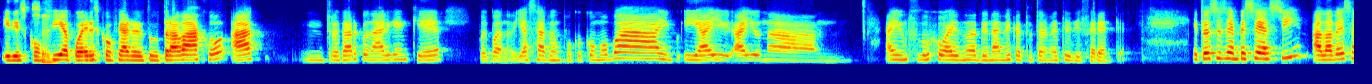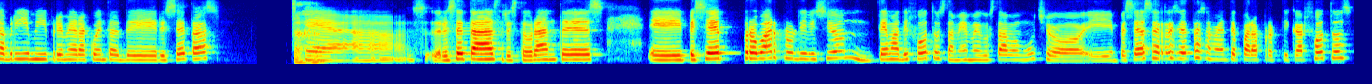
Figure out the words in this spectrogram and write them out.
y desconfía, puede desconfiar de tu trabajo, a mm, tratar con alguien que, pues bueno, ya sabe un poco cómo va y, hay, hay, una, hay un flujo, hay una dinámica totalmente diferente. Entonces empecé así, a la vez abrí mi primera cuenta de recetas, eh, recetas, restaurantes. Eh, empecé a probar por división, tema de fotos también me gustaba mucho y empecé a hacer recetas solamente para practicar fotos.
